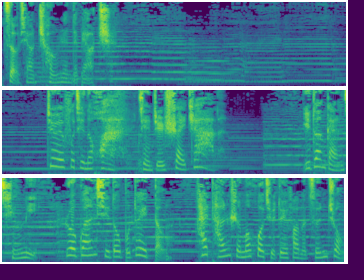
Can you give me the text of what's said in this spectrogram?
走向成人的标志。这位父亲的话简直帅炸了。一段感情里，若关系都不对等，还谈什么获取对方的尊重？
